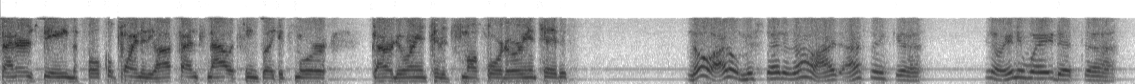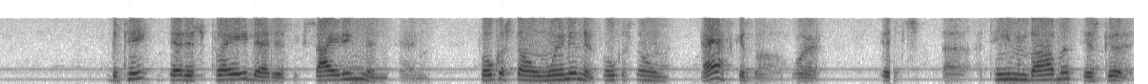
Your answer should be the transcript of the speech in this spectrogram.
centers being the focal point of the offense? Now it seems like it's more guard oriented, it's small forward oriented. No, I don't miss that at all. I I think uh, you know any way that uh, the pick that is played that is exciting and, and focused on winning and focused on basketball, where it's uh, a team involvement is good.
